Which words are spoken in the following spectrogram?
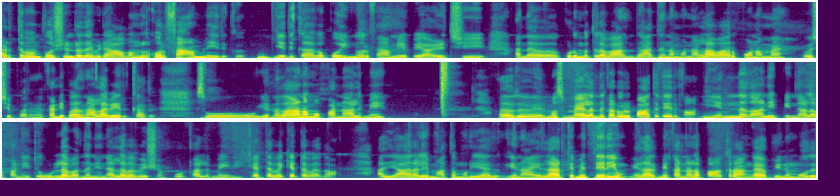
அடுத்தவன் புருஷன்றதை விட அவங்களுக்கும் ஒரு ஃபேமிலி இருக்குது எதுக்காக போய் இன்னொரு ஃபேமிலியை போய் அழித்து அந்த குடும்பத்தில் வாழ்ந்து அது நம்ம நல்லாவா இருப்போம் நம்ம? யோசிச்சு பாருங்கள் கண்டிப்பாக அது நல்லாவே இருக்காது. ஸோ என்னதான் நம்ம பண்ணாலுமே அதாவது என்னமோ மேலேருந்து கடவுள் பார்த்துட்டே இருக்கான். நீ என்ன தான் நீ பின்னால் பண்ணிட்டு, உள்ளே வந்து நீ நல்லவ விஷயம் போட்டாலுமே, நீ கெட்டவ கெட்டவ தான். அது யாராலையும் மாற்ற முடியாது. ஏன்னா எல்லாத்தையுமே தெரியும். எல்லாருமே கண்ணால் பார்க்குறாங்க அப்படின்னும்போது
